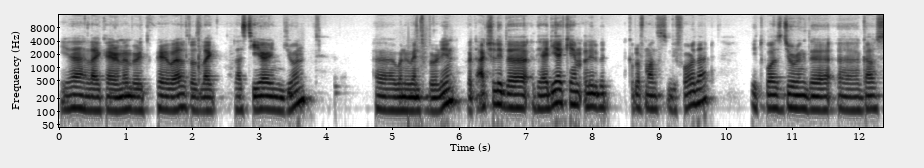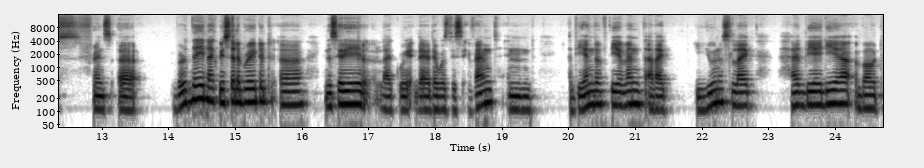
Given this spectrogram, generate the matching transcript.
Yeah, like I remember it very well. It was like last year in June uh, when we went to Berlin. But actually, the the idea came a little bit a couple of months before that. It was during the uh, Gauss friends' uh, birthday, like we celebrated uh, in the city. Like we there there was this event and at the end of the event, I like Yunus like had the idea about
